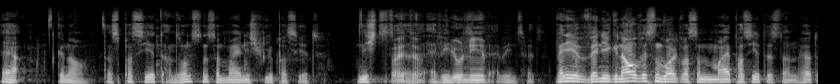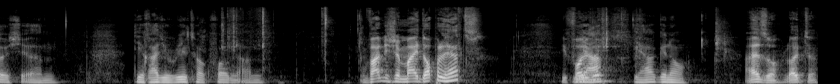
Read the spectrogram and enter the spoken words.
Ja, genau. Das passiert. Ansonsten ist im Mai nicht viel passiert. Nichts äh, erwähnenswert. Wenn ihr, wenn ihr genau wissen wollt, was im Mai passiert ist, dann hört euch ähm, die Radio Real Talk Folgen an. War nicht im Mai Doppelherz? Die Folge? Ja, ja, genau. Also, Leute,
